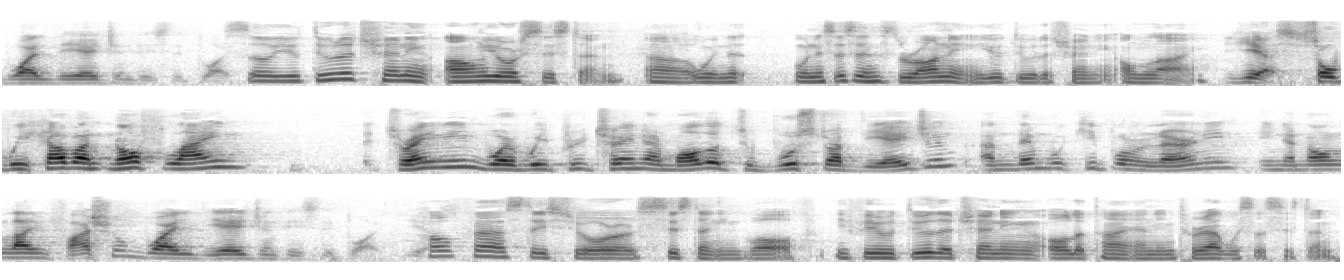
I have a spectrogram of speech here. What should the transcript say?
while the agent is deployed. So you do the training on your system. Uh, when the, when the system is running, you do the training online. Yes. So we have an offline training where we pre-train our model to bootstrap the agent, and then we keep on learning in an online fashion while the agent is deployed. Yes. How fast is your system involved if you do the training all the time and interact with the system?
